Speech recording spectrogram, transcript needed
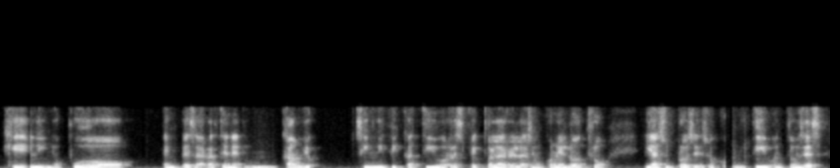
que el niño pudo empezar a tener un cambio significativo respecto a la relación con el otro y a su proceso cognitivo. Entonces,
